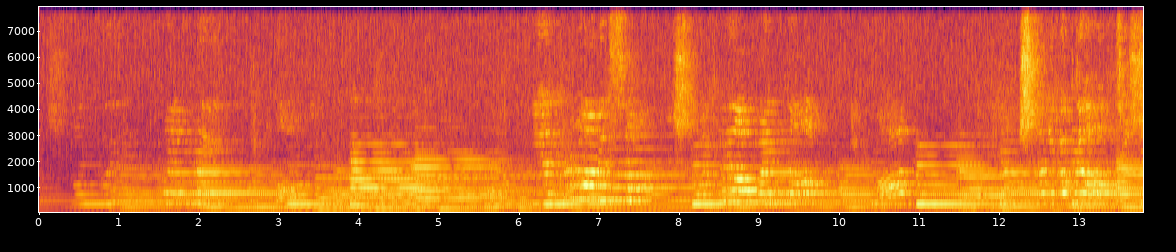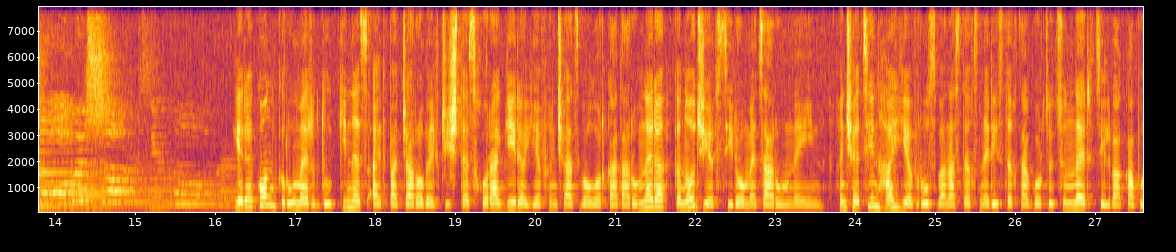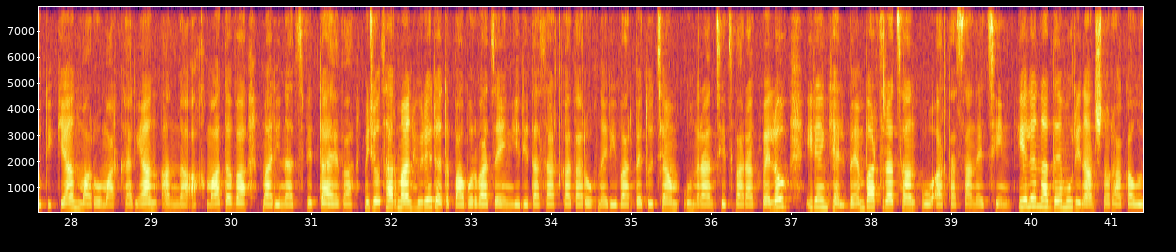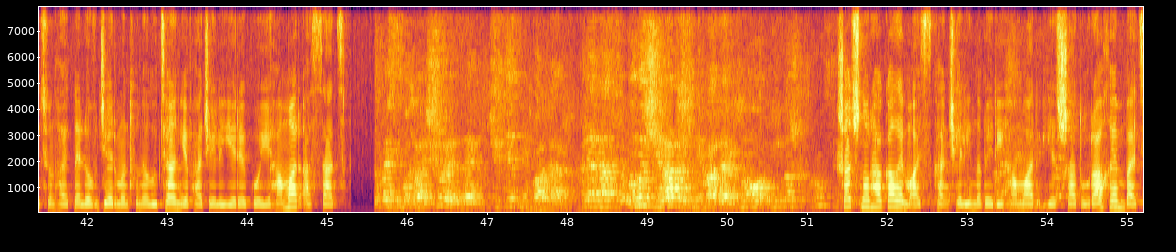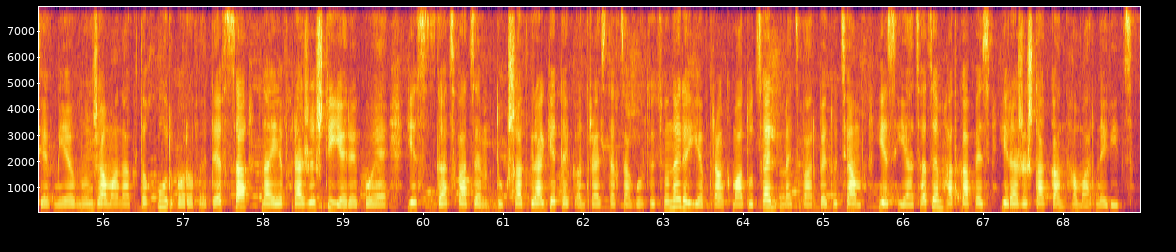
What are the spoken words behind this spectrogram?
Երեկոն կրում էր դուկինես այդ պատճառով էլ ճիշտ ես խորագիրը եւ հնչած բոլոր կատարումները կնոջ եւ սիրո մեծարումն էին։ Հնչեցին հայ եւ ռուս բանաստեղծների ստեղծագործություններ Սիլվա Կապուտիկյան, Մարո Մարկարյան, Աննա Ախմատովա, Մարինա Ցվիտաևա։ Միջոցառման հյուրերը տպավորված էին երիտասարդ կատարողների վարպետությամբ ու նրանցից վարակվելով իրենք էլ բեմ բարձրացան ու արտասանեցին։ Ելենա Դեմուրինան շնորհակալություն հայտնելով ջերմ ընդունելության եւ հաճելի երեկոյի համար ասաց. Спасибо большое за этот чудесный подарок. Для нас он очень радостный подарок, но немножко грустный. Շատ շնորհակալ եմ այս քանչելի նվերի համար։ Ես շատ ուրախ եմ, բայց եւ միևնույն ժամանակ տխուր, որովհետեւ սա նաեւ հրաժեշտի երեկո է։ Ես զգացված եմ, դուք շատ գրագետ եք ընտրել ստեղծագործությունները եւ դրանք մատուցել մեծ վարպետությամբ։ Ես հիացած եմ հատկապես երաժշտական համարներից։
